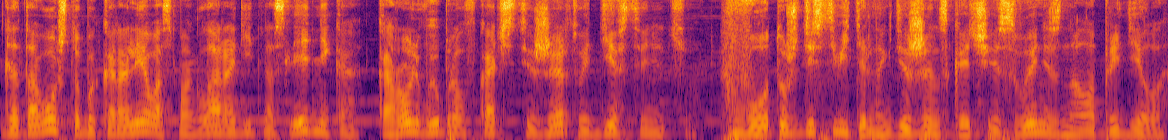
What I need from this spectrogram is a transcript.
Для того, чтобы королева смогла родить наследника, король выбрал в качестве жертвы девственницу. Вот уж действительно, где женское ЧСВ не знало предела.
